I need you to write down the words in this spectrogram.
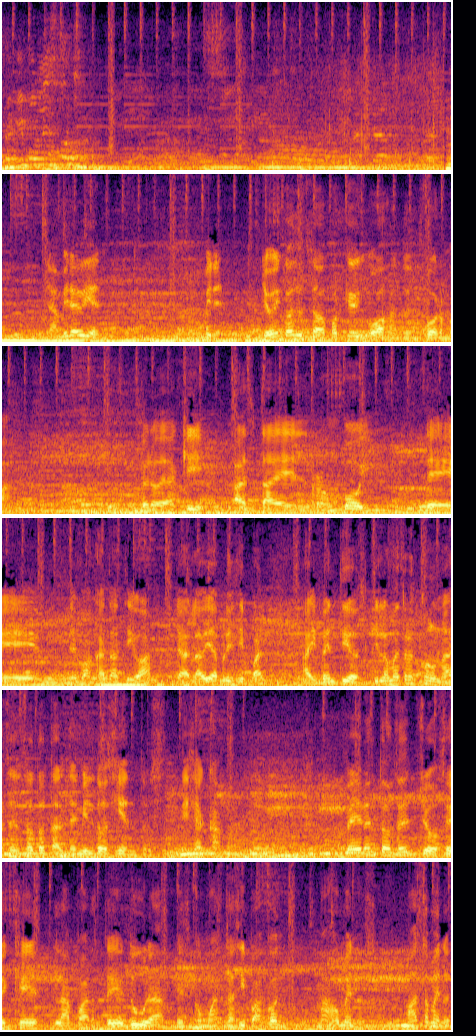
¿Seguimos listos? Ya mire bien. Miren, yo vengo asustado porque vengo bajando en forma. Pero de aquí hasta el romboy de, de ya es la vía principal, hay 22 kilómetros con un ascenso total de 1200, dice acá. Pero entonces yo sé que la parte dura es como hasta Zipacón, más o menos, más o menos.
